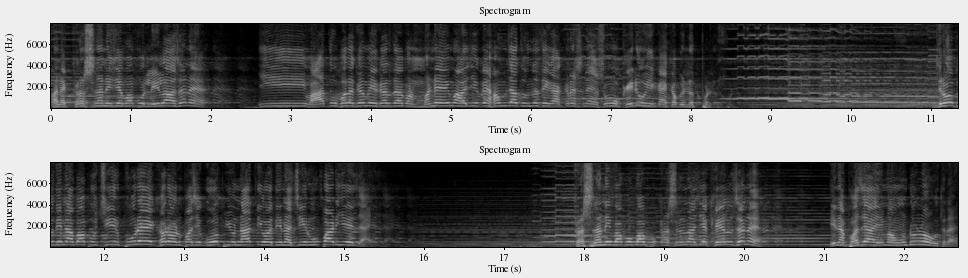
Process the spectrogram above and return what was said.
અને કૃષ્ણની જે બાપુ લીલા છે ને એ વાતું ભલે ગમે કરતા પણ મને એમાં હજી કઈ સમજાતું નથી કે આ કૃષ્ણે શું કર્યું એ કઈ ખબર નથી પડતી. દ્રૌપદીના બાપુ ચીર પૂરે ખરો ને પછી ગોપીઓ નાતી હોય તેના ચીર ઉપાડીએ જાય. કૃષ્ણની બાપુ બાપુ, કૃષ્ણના જે ખેલ છે ને, એના ભજા એમાં ઊંડું ન ઉતરાય.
